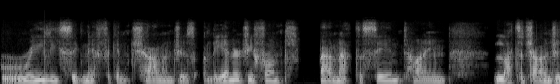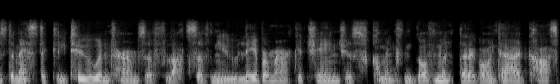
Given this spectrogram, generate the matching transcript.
really significant challenges on the energy front. And at the same time, lots of challenges domestically too, in terms of lots of new labour market changes coming from government that are going to add cost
